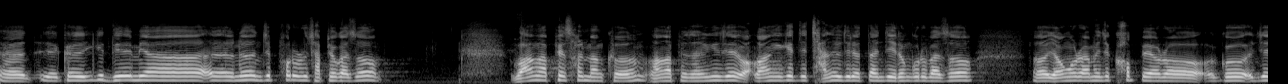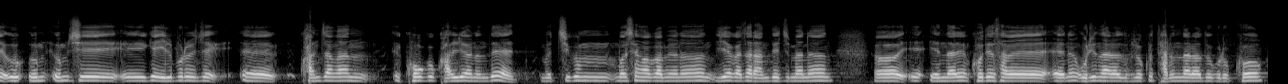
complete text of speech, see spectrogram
에, 그 이게 느헤미야는 이제 포로로 잡혀가서 왕 앞에 설 만큼 왕 앞에서 이제 왕에게 이제 잔을 드렸다 이제 이런 거로 봐서 어, 영어로 하면 이제 컵베어러 그 이제 음, 음식의 일부를 이제 에, 관장한 고급 관리하는데 뭐 지금 뭐 생각하면은 이해가 잘 안 되지만은 어, 옛날에 고대 사회에는 우리나라도 그렇고 다른 나라도 그렇고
